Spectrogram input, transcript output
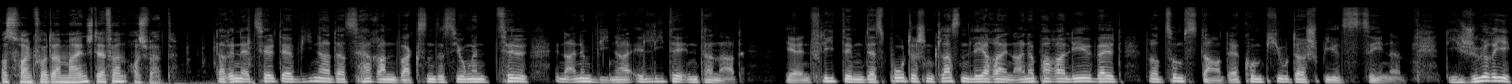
Aus Frankfurt am Main Stefan Oschwart. Darin erzählt der Wiener das Heranwachsen des jungen Till in einem Wiener Elite-Internat. Er entflieht dem despotischen Klassenlehrer in eine Parallelwelt, wird zum Star der Computerspielszene. Die Jury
